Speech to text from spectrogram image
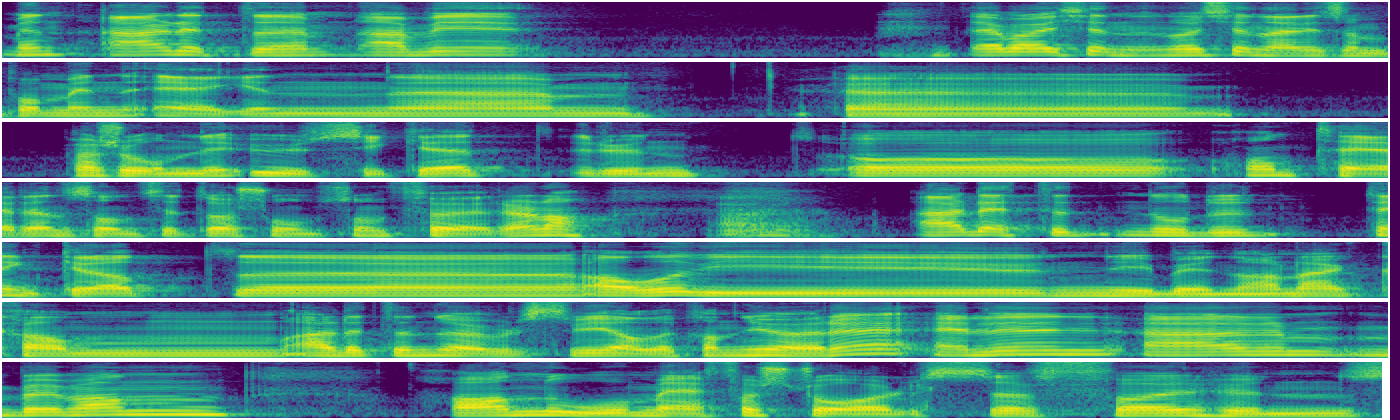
Men er dette Er vi kjenner, Nå kjenner jeg liksom på min egen øh, øh, personlige usikkerhet rundt å håndtere en sånn situasjon som fører. da Ja, ja. Er dette noe du tenker at uh, alle vi nybegynnerne kan Er dette en øvelse vi alle kan gjøre, eller er, bør man ha noe mer forståelse for hundens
